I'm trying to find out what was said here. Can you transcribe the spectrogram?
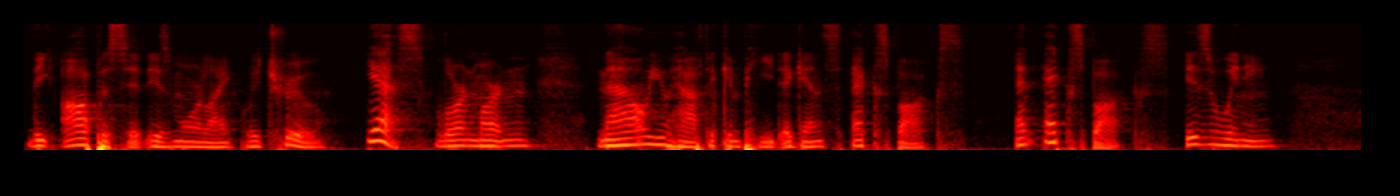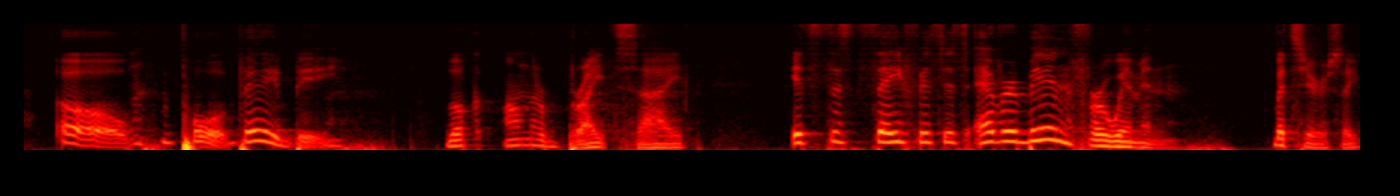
The opposite is more likely true. Yes, Lauren Martin, now you have to compete against Xbox, and Xbox is winning Oh, poor baby. Look on the bright side. It's the safest it's ever been for women. But seriously,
